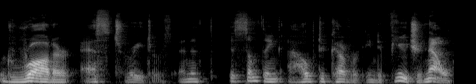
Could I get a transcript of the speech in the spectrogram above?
but rather as traitors, and it is something I hope to cover in the future. Now,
